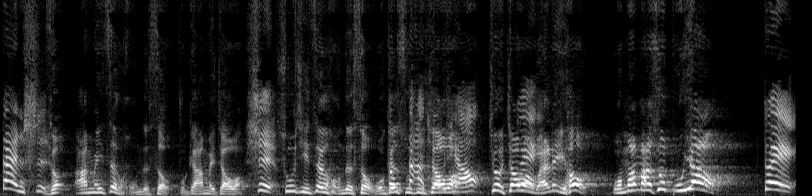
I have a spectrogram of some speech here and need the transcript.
但是你说阿妹正红的时候，我跟阿妹交往；是舒淇正红的时候，我跟舒淇交往。就交往完了以后，我妈妈说不要。对，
